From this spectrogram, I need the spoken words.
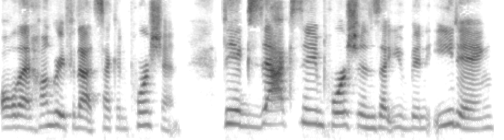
all that hungry for that second portion. The exact same portions that you've been eating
